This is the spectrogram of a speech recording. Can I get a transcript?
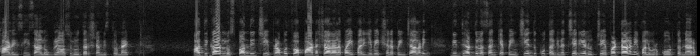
ఖాళీ సీసాలు గ్లాసులు దర్శనమిస్తున్నాయి. అధికారులు స్పందించి ప్రభుత్వ పాఠశాలలపై పర్యవేక్షణ పెంచాలని విద్యార్థుల సంఖ్య పెంచేందుకు తగిన చర్యలు చేపట్టాలని పలువురు కోరుతున్నారు.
